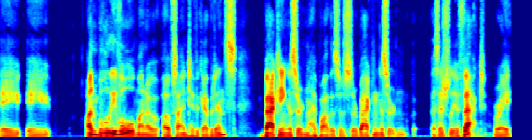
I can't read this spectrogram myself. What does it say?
a a unbelievable amount of, of scientific evidence backing a certain hypothesis or backing a certain essentially a fact, right?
